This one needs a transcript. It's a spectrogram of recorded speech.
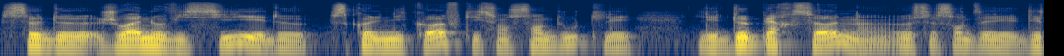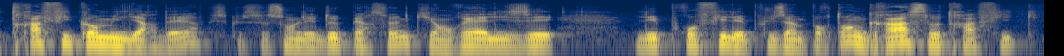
ceux de Joanovici et de Skolnikov, qui sont sans doute les, les deux personnes, hein. eux ce sont des, des, trafiquants milliardaires, puisque ce sont les deux personnes qui ont réalisé les profits les plus importants grâce au trafic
